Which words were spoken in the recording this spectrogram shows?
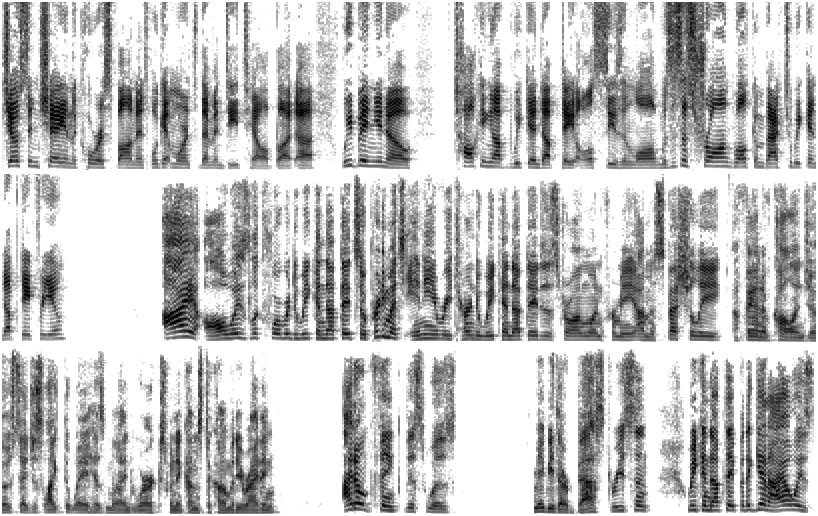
Josin Che and the correspondents, we'll get more into them in detail, but uh, we've been, you know, talking up weekend update all season long. Was this a strong welcome back to weekend update for you? I always look forward to weekend updates, so pretty much any return to weekend update is a strong one for me. I'm especially a fan of Colin Jost. I just like the way his mind works when it comes to comedy writing. I don't think this was maybe their best recent weekend update. But again, I always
